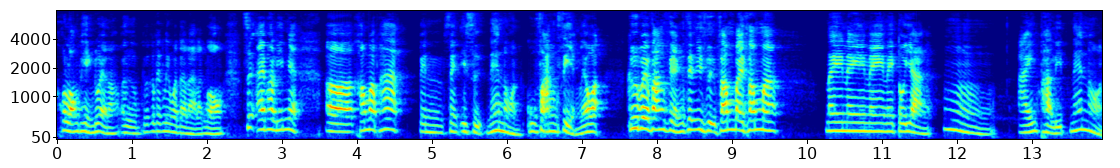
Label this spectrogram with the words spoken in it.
เขาร้องเพลงด้วยเนาะเออก็เรียกว่าดารานักร้อง ซึ่งไอพาริสเนี่ยเออเขามาภาค เป็นเซนอิสึแน่นอน กูฟังเสียงแล้วอะคือไปฟังเสียงเซนอิสึซ้ำไปซ้ำมา ในในในในตัวอย่าง อืมไอซ์พาลิตแน่นอน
